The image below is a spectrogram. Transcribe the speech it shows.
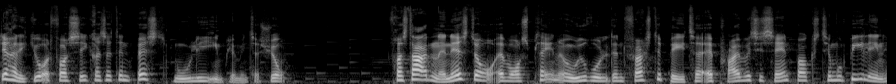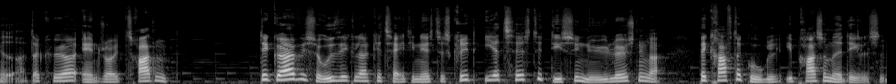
Det har de gjort for at sikre sig den bedst mulige implementation. Fra starten af næste år er vores plan at udrulle den første beta af Privacy Sandbox til mobilenheder, der kører Android 13. Det gør vi, så udviklere kan tage de næste skridt i at teste disse nye løsninger, bekræfter Google i pressemeddelelsen.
